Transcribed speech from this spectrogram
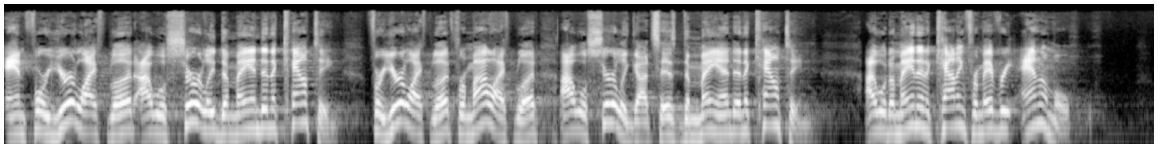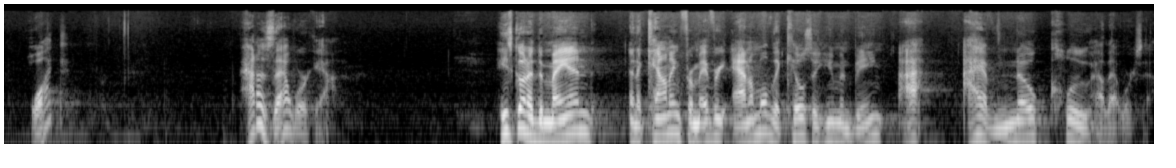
And for your lifeblood, I will surely demand an accounting. For your lifeblood, for my lifeblood, I will surely, God says, demand an accounting. I will demand an accounting from every animal. What? How does that work out? He's going to demand an accounting from every animal that kills a human being? I, I have no clue how that works out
